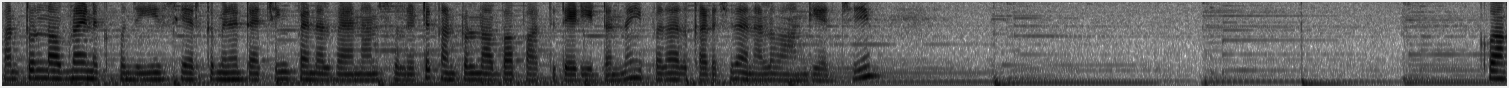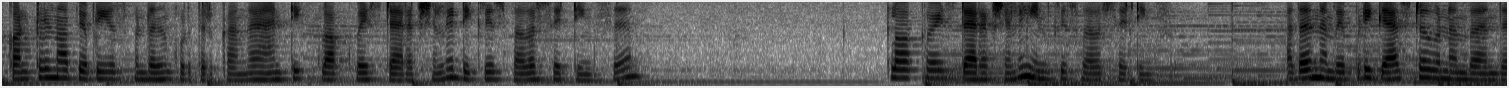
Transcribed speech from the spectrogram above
கண்ட்ரோல் நாப்னால் எனக்கு கொஞ்சம் ஈஸியாக இருக்கும் ஏன்னா டச்சிங் பேனல் வேணான்னு சொல்லிட்டு கண்ட்ரோல் நாப்பாக பார்த்து தேடிட்டு இருந்தேன். இப்போ தான் அது கிடச்சிது அதனால் வாங்கியாச்சு. கண்ட்ரோல் நாப் எப்படி யூஸ் பண்ணுறதுன்னு கொடுத்துருக்காங்க. ஆன்டி கிளாக் வைஸ் டைரக்ஷனில் டிக்ரீஸ் பவர் செட்டிங்ஸு கிளாக் வைஸ் டைரக்ஷனில் இன்க்ரீஸ் பவர் செட்டிங்ஸு அதாவது நம்ம எப்படி கேஸ் ஸ்டவ் நம்ம அந்த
